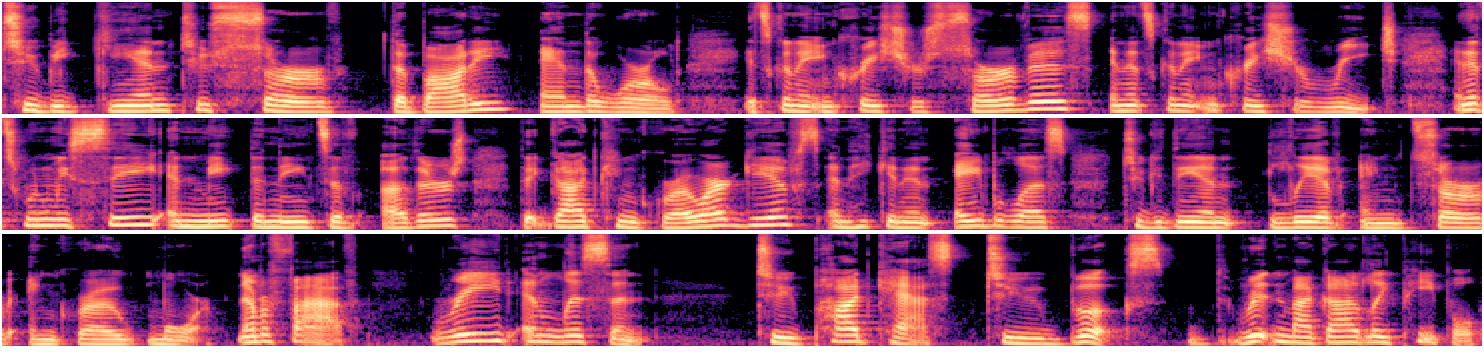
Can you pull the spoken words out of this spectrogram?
to begin to serve the body and the world. It's going to increase your service and it's going to increase your reach. And it's when we see and meet the needs of others that God can grow our gifts and He can enable us to then live and serve and grow more. Number five, read and listen to podcasts, to books written by godly people.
